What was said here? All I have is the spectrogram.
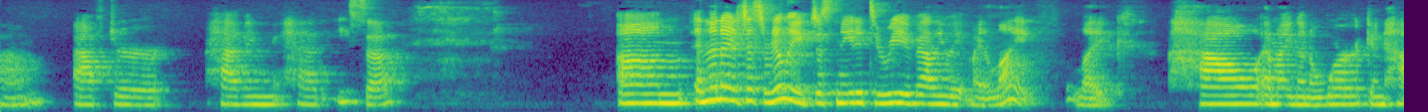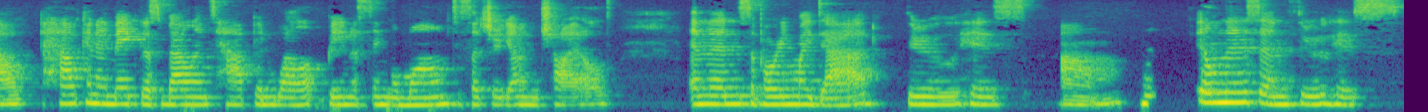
um, after having had Isa. Um, and then I just really just needed to reevaluate my life. Like, how am I going to work, and how how can I make this balance happen while being a single mom to such a young child, and then supporting my dad through his um, illness and through his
